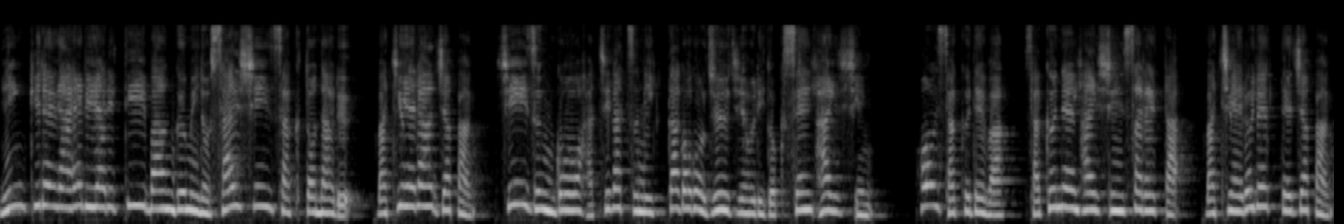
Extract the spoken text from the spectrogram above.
人気恋愛リアリティ番組の最新作となる、バチュエラージャパン、シーズン5 8月3日午後10時より独占配信。本作では、昨年配信された、バチェロレッテジャパン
